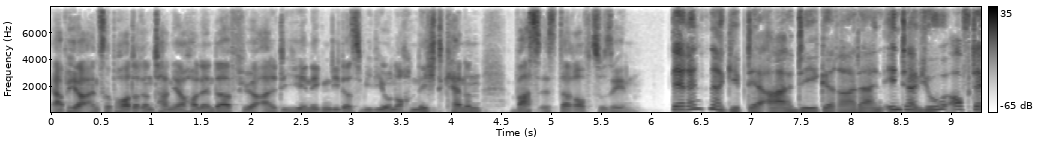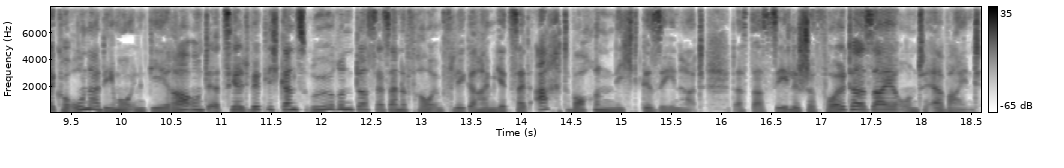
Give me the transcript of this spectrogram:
RPA1-Reporterin Tanja Holländer für all diejenigen, die das Video noch nicht kennen, was ist darauf zu sehen? Der Rentner gibt der ARD gerade ein Interview auf der Corona-Demo in Gera und erzählt wirklich ganz rührend, dass er seine Frau im Pflegeheim jetzt seit acht Wochen nicht gesehen hat, dass das seelische Folter sei und er weint.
